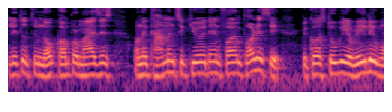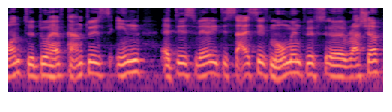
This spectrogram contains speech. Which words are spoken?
little to no compromises on a common security and foreign policy. Because do we really want to, to have countries in at this very decisive moment with uh, Russia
